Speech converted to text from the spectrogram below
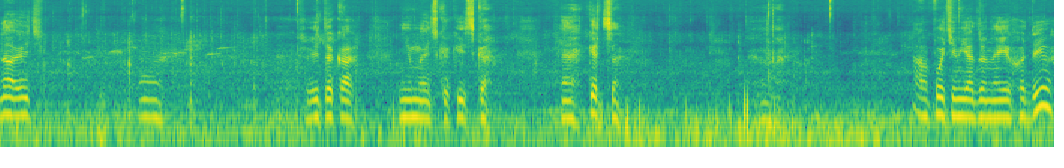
навіть. Що і така німецька кицька. Е, А потім я до неї ходив,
